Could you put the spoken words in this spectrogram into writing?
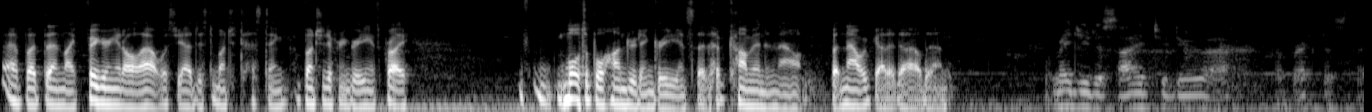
Uh, but then like figuring it all out was, yeah, just a bunch of testing, a bunch of different ingredients, probably multiple hundred ingredients that have come in and out. But now we've got it dialed in. What made you decide to do a, a breakfast thing?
